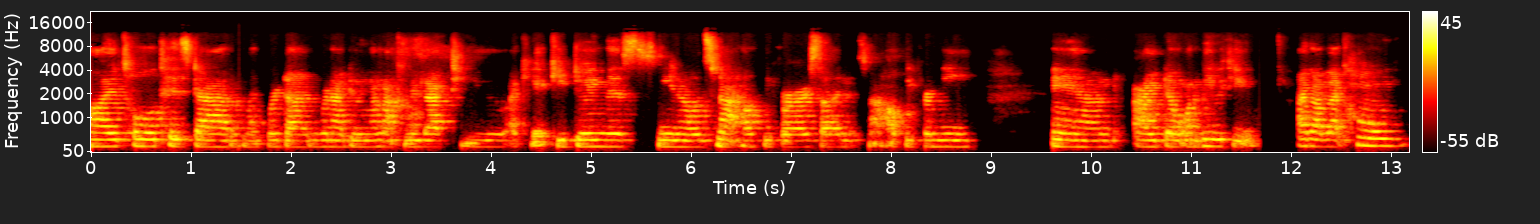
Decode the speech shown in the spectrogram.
I told his dad, I'm like, we're done. We're not doing, I'm not coming back to you. I can't keep doing this. You know, it's not healthy for our son. It's not healthy for me. And I don't want to be with you. I got back home,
